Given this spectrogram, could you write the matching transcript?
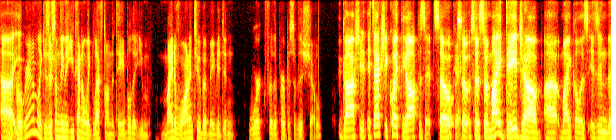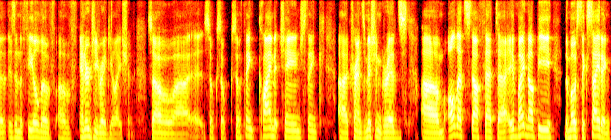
Uh, the program? Like, is there something that you kind of like left on the table that you might have wanted to, but maybe it didn't work for the purpose of this show? Gosh, it's actually quite the opposite. So, Okay. so, so, so my day job, uh, Michael, is is in the is in the field of of energy regulation. So, uh, so, so, so, think climate change, think uh, transmission grids, um, all that stuff. That uh, it might not be the most exciting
